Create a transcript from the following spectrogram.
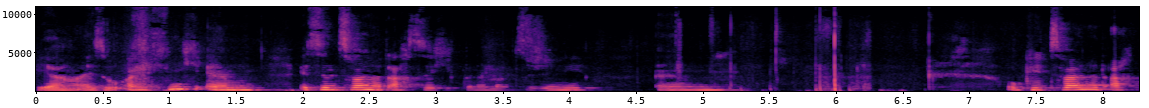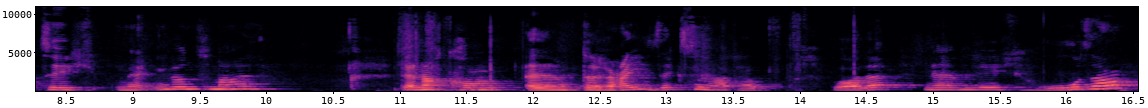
Ja, also eigentlich nicht. Ähm, es sind 280, ich bin ein Mathe-Genie. Ähm, okay, 280 merken wir uns mal. Danach kommen äh, drei 600er Baller, nämlich Rosa.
